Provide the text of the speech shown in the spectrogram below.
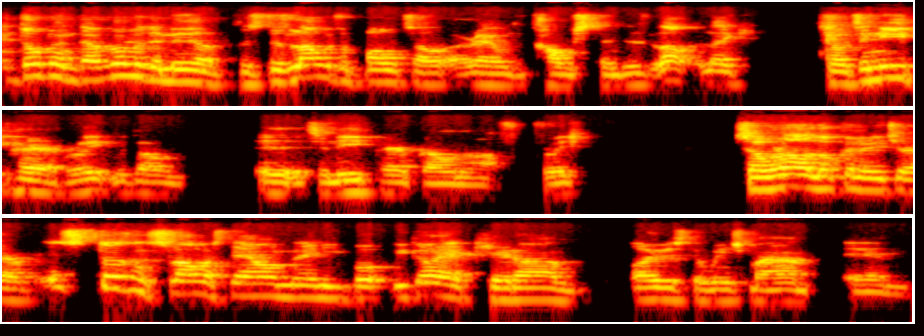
In Dublin, they're run of the mill because there's loads of boats out around the coast, and there's a lot like so. It's a EPIRB, right? We're going. It's a EPIRB going off, right? So we're all looking at each other. It doesn't slow us down many, but we got our kid on. I was the winch man, um,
